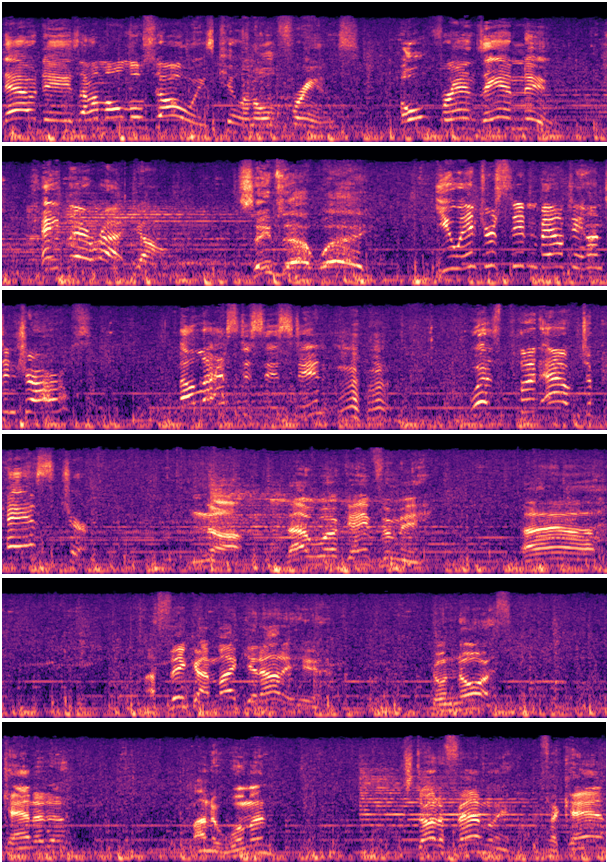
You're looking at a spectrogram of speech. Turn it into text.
nowadays I'm almost always killing old friends. Old friends and new. Ain't that right, John? Seems that way. You interested in bounty hunting, Charles? My last assistant was put out to pasture. No, that work ain't for me. I, uh... I think I might get out of here. Go north. Canada. Find a woman. Start a family, if I can.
